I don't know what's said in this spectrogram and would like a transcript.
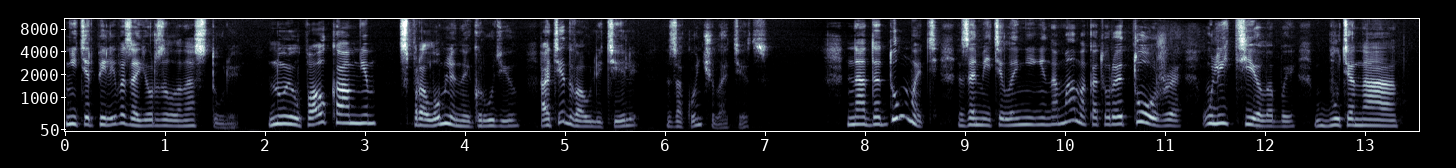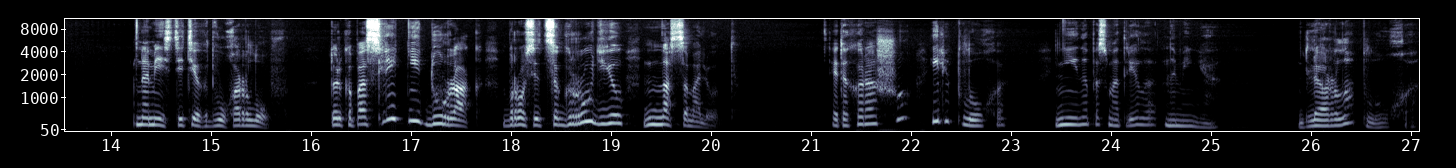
нетерпеливо заерзала на стуле. Ну и упал камнем с проломленной грудью, а те два улетели, — закончил отец. Надо думать, — заметила Нинина мама, которая тоже улетела бы, будь она на месте тех двух орлов. Только последний дурак бросится грудью на самолет. Это хорошо или плохо? Нина посмотрела на меня. Для орла плохо,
